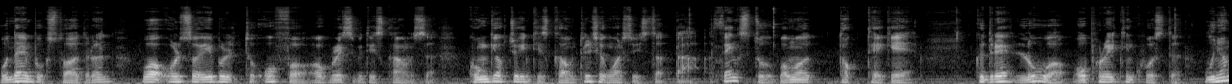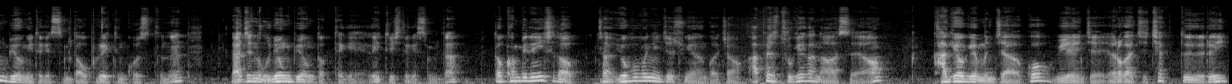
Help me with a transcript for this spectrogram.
온라인 북스토어들은 were also able to offer aggressive discounts 공격적인 디스카운트를 제공할 수 있었다. thanks to 뭐뭐 덕택에 그들의 lower operating cost 운영 비용이 되겠습니다. operating cost는 낮은 운영 비용 덕택의 뜻이 되겠습니다. The combination of 자, 이 부분이 이제 중요한 거죠. 앞에서 두 개가 나왔어요. 가격의 문제하고 위에 이제 여러 가지 책들의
